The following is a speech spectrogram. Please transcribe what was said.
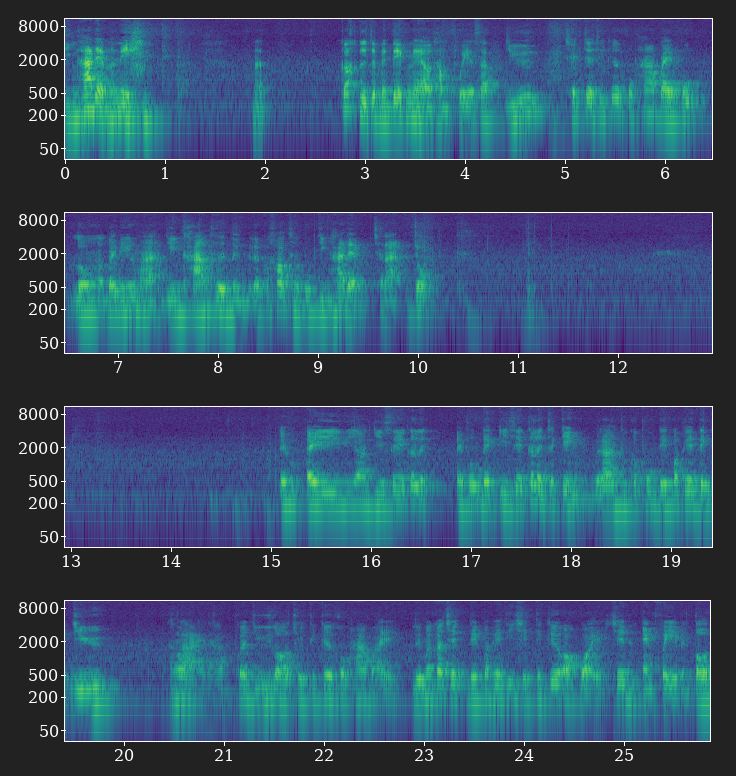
ยิงห้าแดมนั่นเองนะก็คือจะเป็นเด็กแนวทำเควสครับยื้อเช็คเจอทิกเกอร์ครบห้าใบปุ๊บ ลงใบนี้ลงมา ยิงค้างเทิร์นหนึ่งแล้วก็เข้าเทิร์นปุ๊บยิงห้าแดมชนะจบไอไอนีออนกีเซ่ก็เลยไอพวกเด็กกีเซ่ก็เลยจะเก่งเวลาอยู่กับพวกเด็กประเภทเด็กยื้อทั้งหลายนะครับ ก็ยื้อรอเช็คทิกเกอร์ครบห้าใบหรือไม่ก็เช็คเด็กประเภทที่เช็คทิกเกอร์ออกบ่อย เช่นแองเฟย์เป็นต้น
